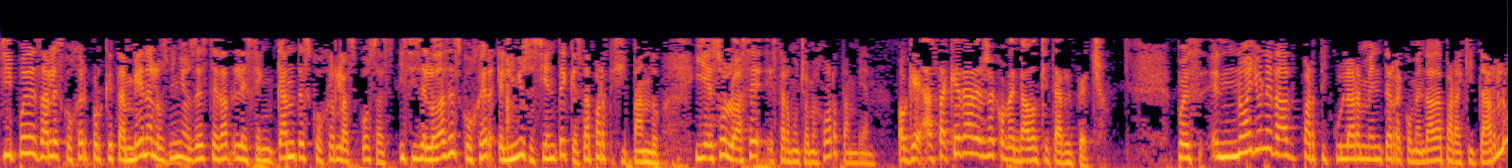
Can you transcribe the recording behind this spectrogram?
sí puedes darle a escoger porque también a los niños de esta edad les encanta escoger las cosas, y si se lo das a escoger, el niño se siente que está participando, y eso lo hace estar mucho mejor también. Ok, ¿hasta qué edad es recomendado quitar el pecho? Pues eh, no hay una edad particularmente recomendada para quitarlo.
